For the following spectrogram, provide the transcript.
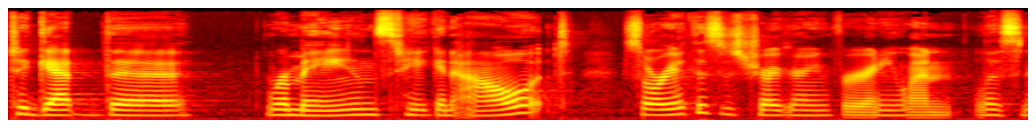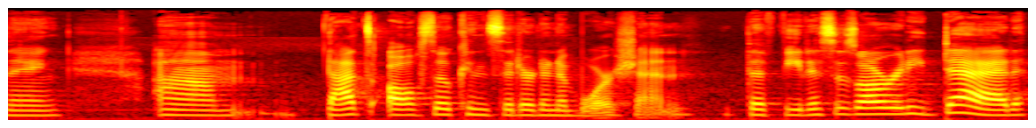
to get the remains taken out. Sorry if this is triggering for anyone listening um, that's also considered an abortion. The fetus is already dead,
